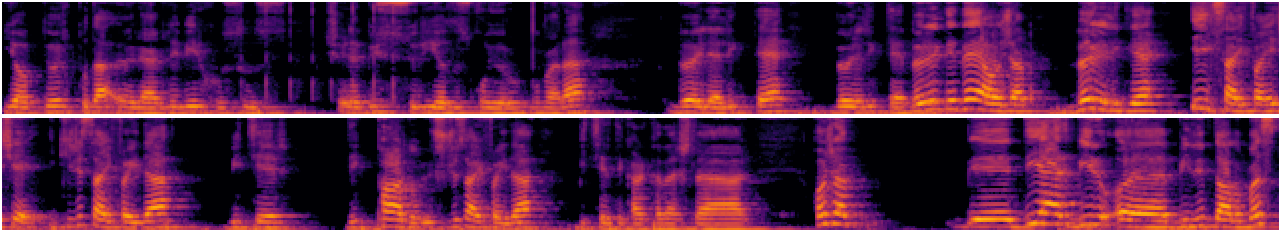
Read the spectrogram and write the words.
yoktur. Bu da önemli bir husus. Şöyle bir sürü yıldız koyuyorum bunlara. Böylelikle böylelikle böylelikle ne hocam? Böylelikle ilk sayfayı şey ikinci sayfayı da bitirdik. Pardon üçüncü sayfayı da bitirdik arkadaşlar. Hocam e, diğer bir e, bilim dalımız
